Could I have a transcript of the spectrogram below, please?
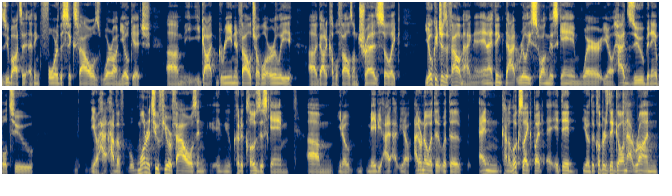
Zubac. I think four of the six fouls were on Jokic. Um, he, he, got Green in foul trouble early, uh, got a couple fouls on Trez. So like Jokic is a foul magnet, and I think that really swung this game. Where you know had Zoo been able to. You know, ha- have a one or two fewer fouls, and, and you could have closed this game um, you know, maybe I, you know, I don't know what the what the end kind of looks like, but it did. You know, the Clippers did go on that run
